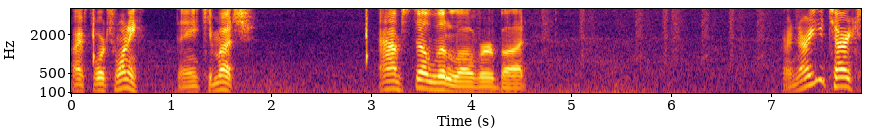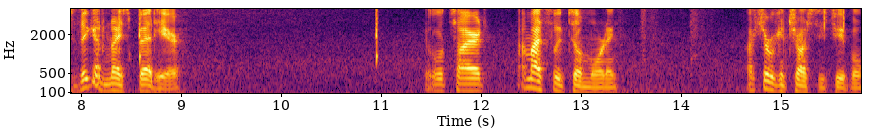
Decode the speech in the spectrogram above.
Alright, 420. Thank you much. I'm still a little over, but... Alright, now are you tired? Because they got a nice bed here. You're a little tired? I might sleep till morning. I'm sure we can trust these people.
